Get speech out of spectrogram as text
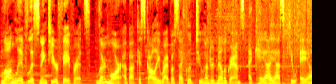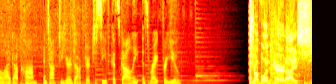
long live listening to your favorites. Learn more about Kisqali Ribociclib 200 milligrams at kisqali.com and talk to your doctor to see if Kisqali is right for you. Trouble in Paradise.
